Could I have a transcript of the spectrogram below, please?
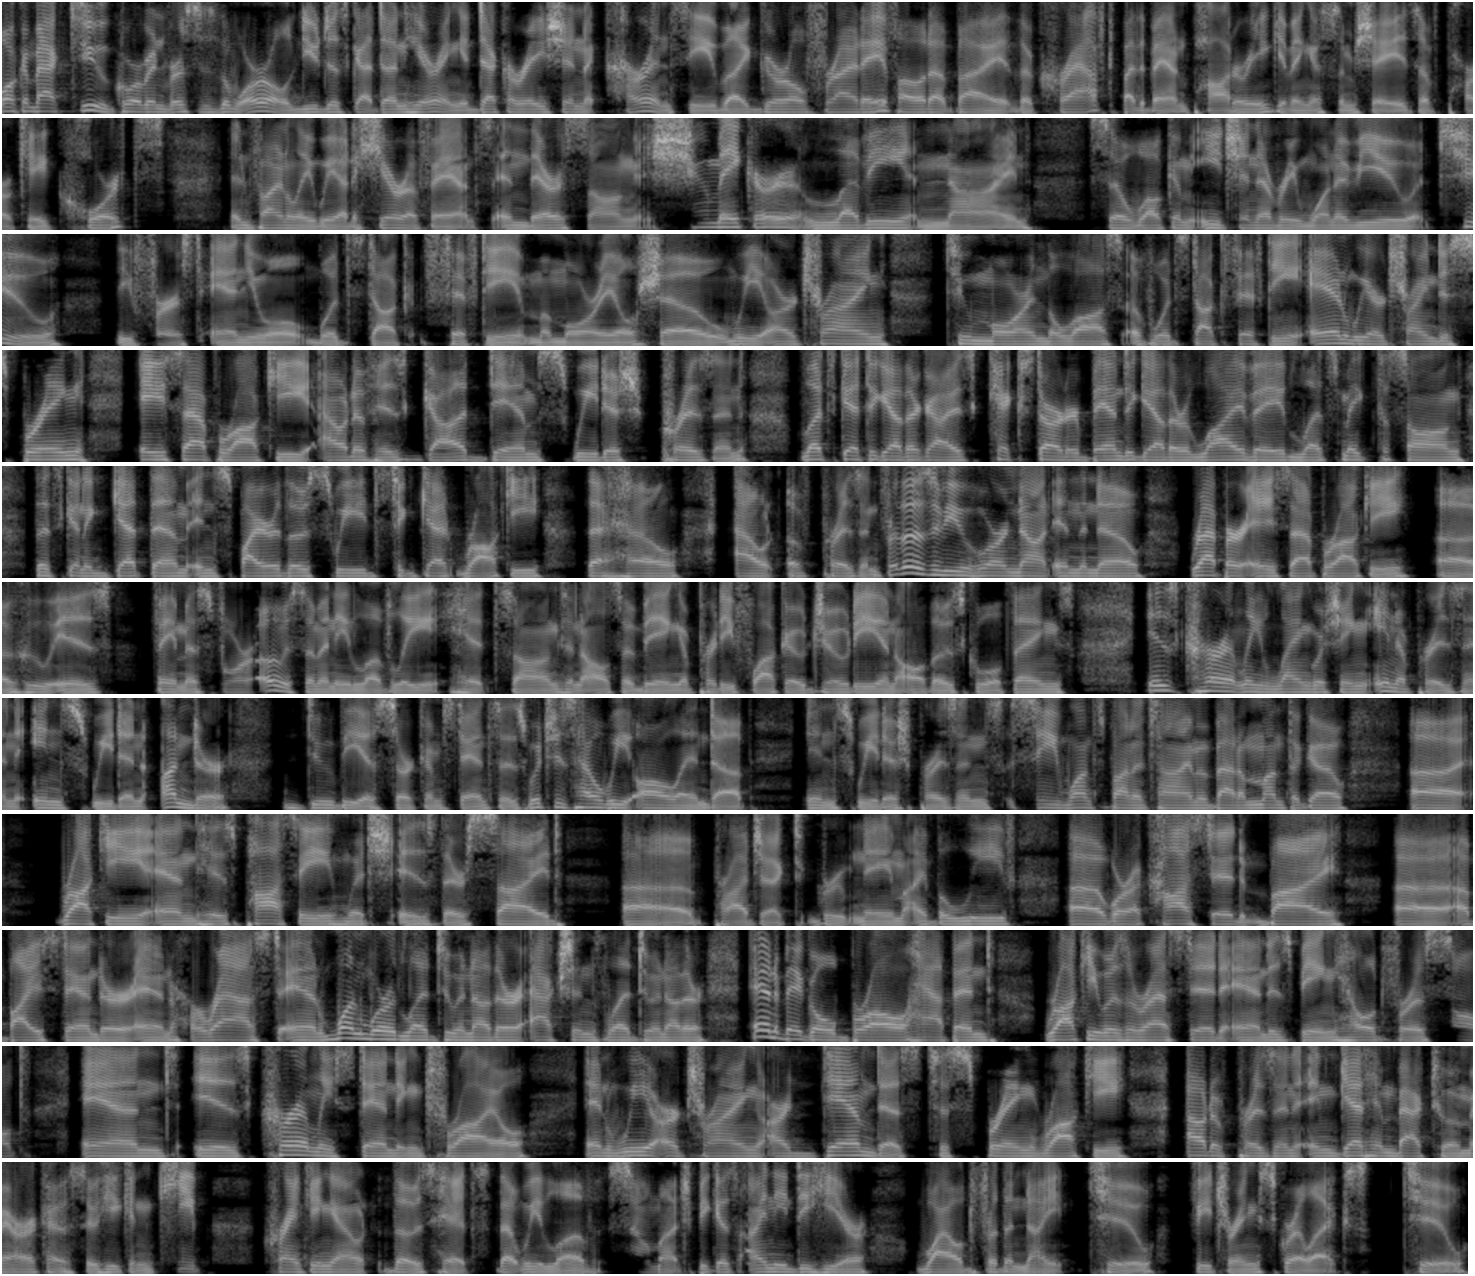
Welcome back to Corbin versus the World. You just got done hearing Decoration Currency by Girl Friday, followed up by The Craft by the band Pottery, giving us some shades of Parquet Courts. And finally, we had Hierophants and their song Shoemaker Levy 9. So, welcome each and every one of you to the first annual Woodstock 50 Memorial Show. We are trying to mourn the loss of Woodstock 50, and we are trying to spring ASAP Rocky out of his goddamn Swedish prison. Let's get together, guys. Kickstarter, band together, Live Aid. Let's make the song that's going to get them, inspire those Swedes to get Rocky the hell out of prison. For those of you who are not in the know, rapper ASAP Rocky, uh, who is famous for oh so many lovely hit songs and also being a pretty Flacko Jodye and all those cool things, is currently languishing in a prison in Sweden under dubious circumstances, which is how we all end up in Swedish prisons. See, once upon a time, about a month ago, uh, Rocky and his posse, which is their side uh, project group name, I believe, uh, were accosted by uh, a bystander and harassed, and one word led to another, actions led to another, and a big old brawl happened. Rocky was arrested and is being held for assault and is currently standing trial. And we are trying our damnedest to spring Rocky out of prison and get him back to America so he can keep cranking out those hits that we love so much. Because I need to hear Wild for the Night 2 featuring Skrillex 2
